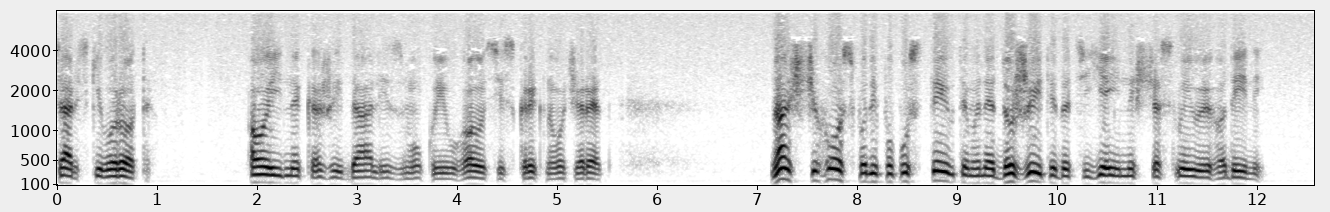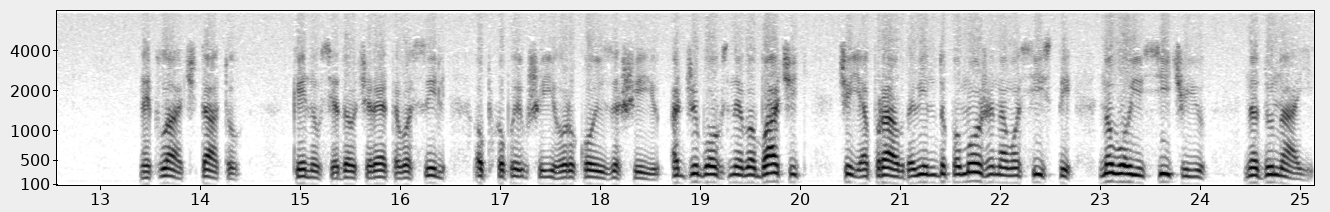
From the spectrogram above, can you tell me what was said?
царські ворота. Ой, не кажи далі, з мукою в голосі скрикнув очерет. Нащо, Господи, попустив ти мене дожити до цієї нещасливої години? Не плач, тату, кинувся до очерета Василь, обхопивши його рукою за шию. Адже Бог з неба бачить, чия правда, він допоможе нам осісти новою січею на Дунаї.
